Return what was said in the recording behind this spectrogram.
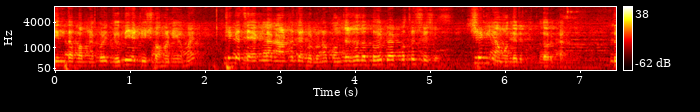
চিন্তা ভাবনা করে, যদি এটি সহনীয় হয়, ঠিক আছে, এক লাখ আট হাজার হলো না, পঞ্চাশ হাজার তো হইল এক বছর শেষে। সেটি আমাদের দরকার। তো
